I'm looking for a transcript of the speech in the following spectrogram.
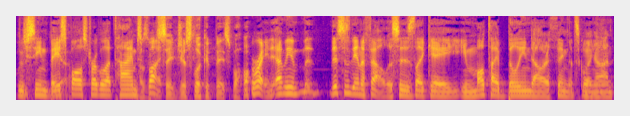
We've seen baseball struggle at times, I was but say, just look at baseball. Right. I mean, this is the NFL. This is like a, multi-billion dollar thing that's going Mm-hmm. on.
